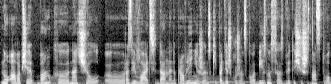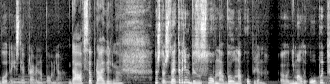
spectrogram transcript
Ну, а вообще банк начал развивать данное направление, женский, поддержку женского бизнеса с 2016 года, если я правильно помню. Да, все правильно. Ну что ж, за это время, безусловно, был накоплен э, немалый опыт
